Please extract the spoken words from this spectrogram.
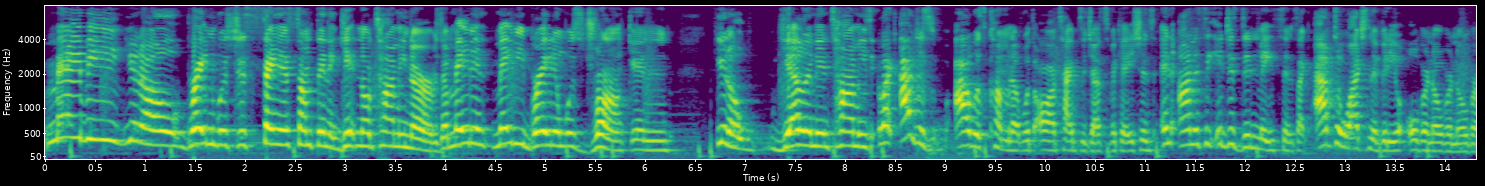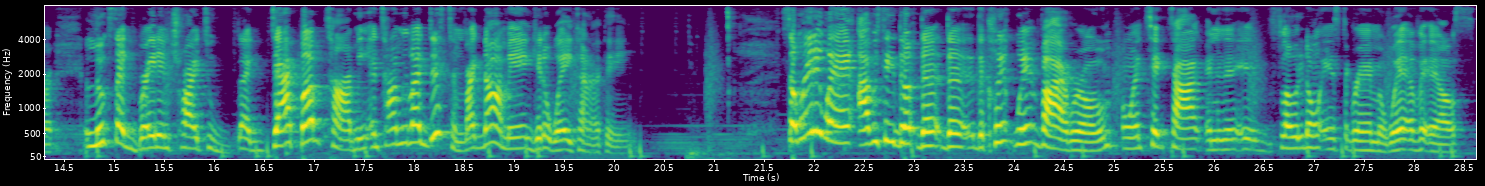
maybe you know Brayden was just saying something and getting on Tommy nerves, or maybe maybe Brayden was drunk and you know yelling in Tommy's like I just I was coming up with all types of justifications, and honestly, it just didn't make sense. Like after watching the video over and over and over, it looks like Brayden tried to like dap up Tommy, and Tommy like dissed him, like nah man, get away kind of thing. So anyway, obviously the, the the the clip went viral on TikTok and then it floated on Instagram and wherever else.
